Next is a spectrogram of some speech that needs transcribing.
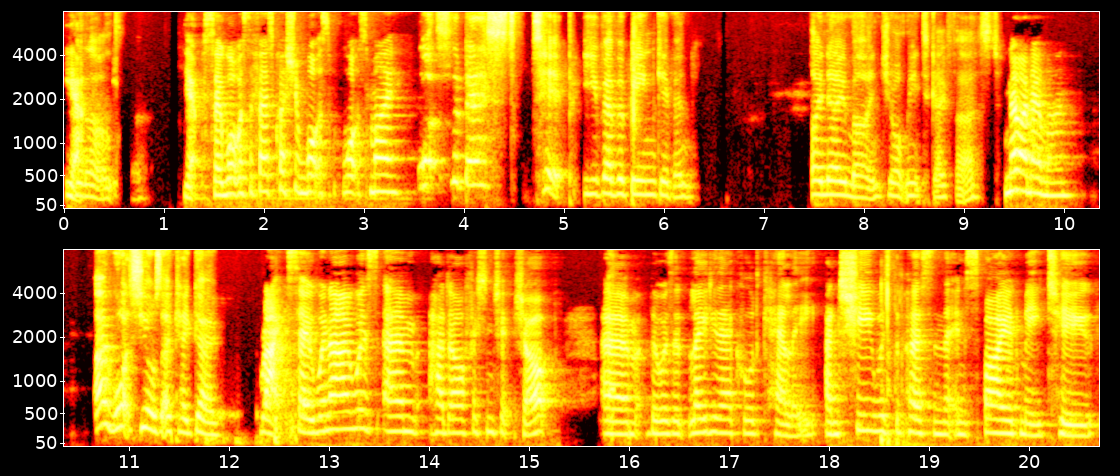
yeah, We'll answer. yeah. So, what was the first question? What's what's my? What's the best tip you've ever been given? I know mine. Do you want me to go first? No, I know mine. Oh, what's yours? Okay, go. Right. So when I was um had our fish and chip shop, um there was a lady there called Kelly, and she was the person that inspired me to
